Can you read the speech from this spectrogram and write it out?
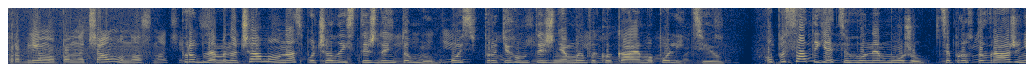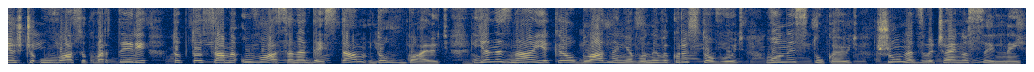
Проблеми по ночам у нас. Проблеми ночами у нас почались тиждень тому. Ось протягом тижня ми викликаємо поліцію. Описати я цього не можу. Це просто враження, що у вас у квартирі, тобто саме у вас, а не десь там, довбають. Я не знаю, яке обладнання вони використовують. Вони стукають. Шум надзвичайно сильний.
